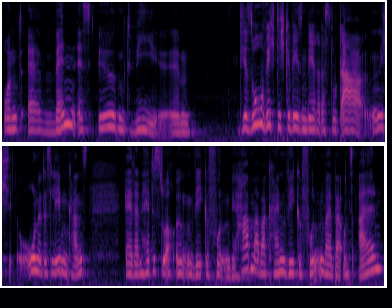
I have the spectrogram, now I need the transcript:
und äh, wenn es irgendwie ähm, dir so wichtig gewesen wäre, dass du da nicht ohne das leben kannst, äh, dann hättest du auch irgendeinen Weg gefunden. Wir haben aber keinen Weg gefunden, weil bei uns allen,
